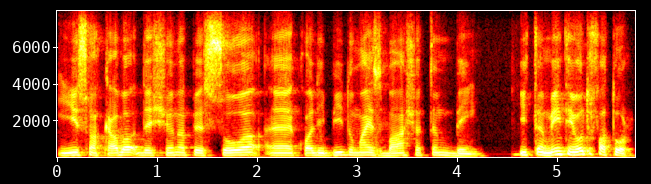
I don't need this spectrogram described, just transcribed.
e isso acaba deixando a pessoa é, com a libido mais baixa também. E também tem outro fator.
